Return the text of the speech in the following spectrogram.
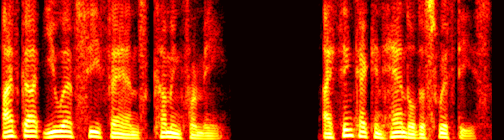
I've got UFC fans coming for me. I think I can handle the Swifties.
